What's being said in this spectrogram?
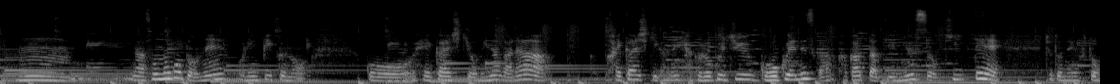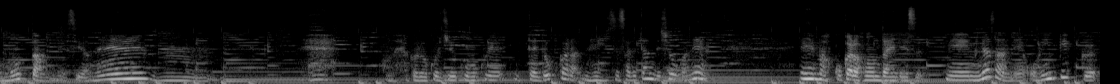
うん。なそんなことをねオリンピックのこう閉会式を見ながら開会式がね165億円ですかかかったっていうニュースを聞いてちょっとねふと思ったんですよね。うん。ね。この165億円一体どこから捻出されたんでしょうかね。えー、まあ、ここから本題です、えー、皆さんねオリンピック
